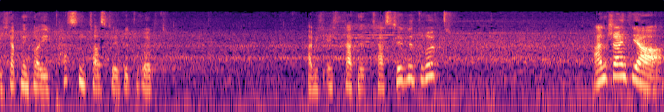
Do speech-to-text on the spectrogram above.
Ich habe nicht mal die Passentaste gedrückt. Habe ich echt gerade eine Taste gedrückt? Anscheinend ja,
